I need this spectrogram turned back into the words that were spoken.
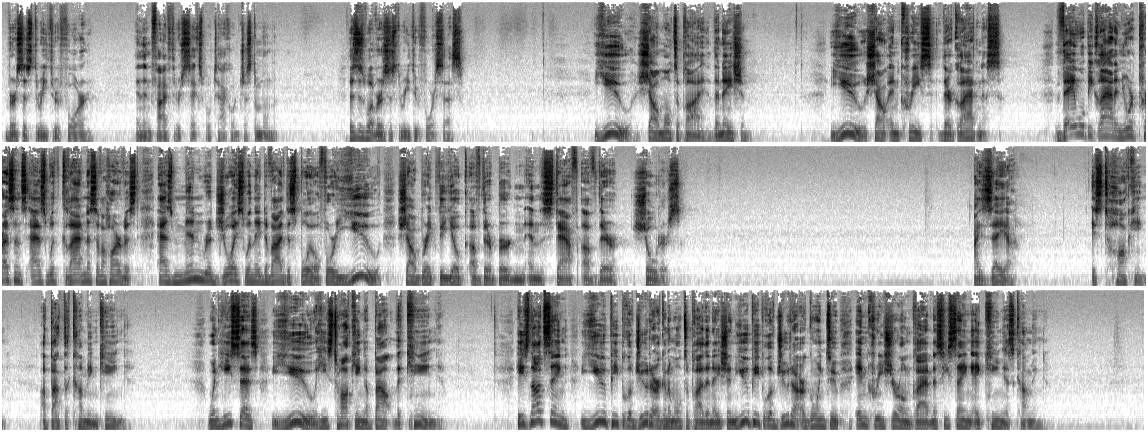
verses 3 through 4, and then 5 through 6 we'll tackle in just a moment. This is what verses 3 through 4 says You shall multiply the nation, you shall increase their gladness. They will be glad in your presence as with gladness of a harvest, as men rejoice when they divide the spoil. For you shall break the yoke of their burden and the staff of their shoulders. Isaiah is talking about the coming king. When he says you, he's talking about the king. He's not saying you people of Judah are going to multiply the nation. You people of Judah are going to increase your own gladness. He's saying a king is coming.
